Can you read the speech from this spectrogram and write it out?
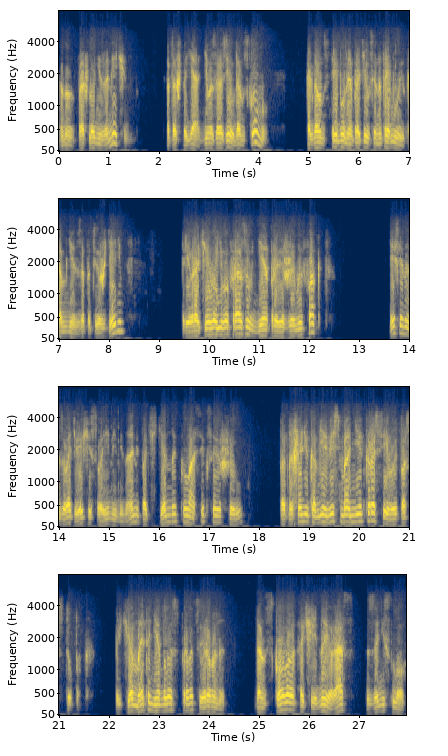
Оно прошло незамеченным. А то, что я не возразил Донскому, когда он с трибуны обратился напрямую ко мне за подтверждением, превратило его фразу в неопровержимый факт. Если называть вещи своими именами, почтенный классик совершил по отношению ко мне весьма некрасивый поступок. Причем это не было спровоцировано. Донского очередной раз занесло.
